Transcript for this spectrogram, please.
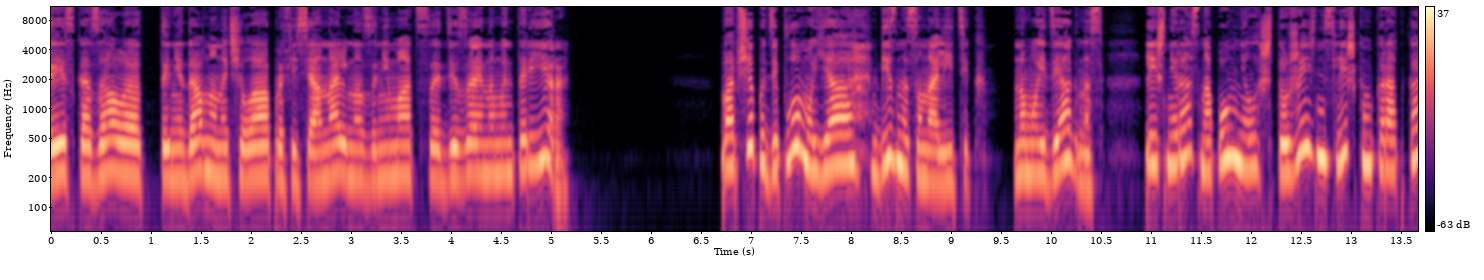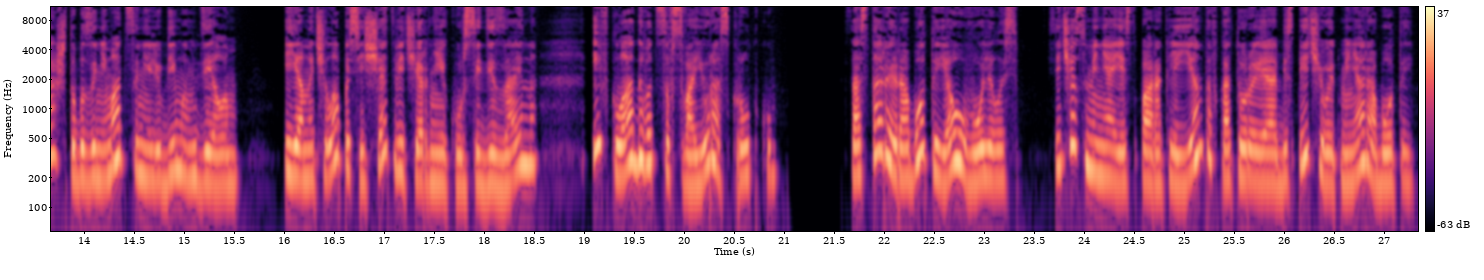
«Ты сказала, ты недавно начала профессионально заниматься дизайном интерьера?» «Вообще, по диплому я бизнес-аналитик, но мой диагноз лишний раз напомнил, что жизнь слишком коротка, чтобы заниматься нелюбимым делом, и я начала посещать вечерние курсы дизайна и вкладываться в свою раскрутку. Со старой работы я уволилась, Сейчас у меня есть пара клиентов, которые обеспечивают меня работой,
